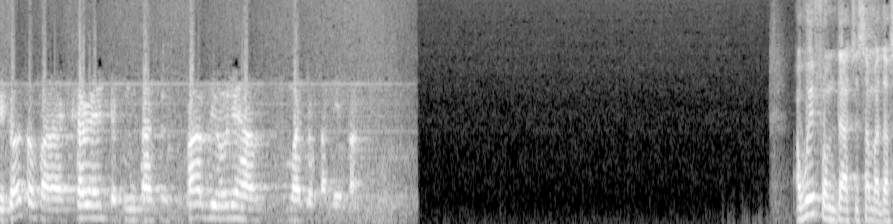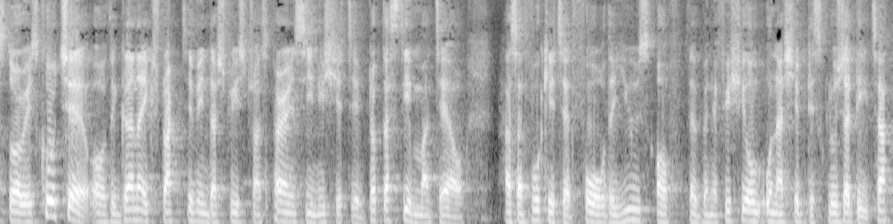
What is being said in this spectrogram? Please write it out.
because of our current circumstances, probably only have too much of an impact. Away from that to some other stories, co-chair of the Ghana Extractive Industries Transparency Initiative, Dr. Steve Manteaw, has advocated for the use of the beneficial ownership disclosure data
